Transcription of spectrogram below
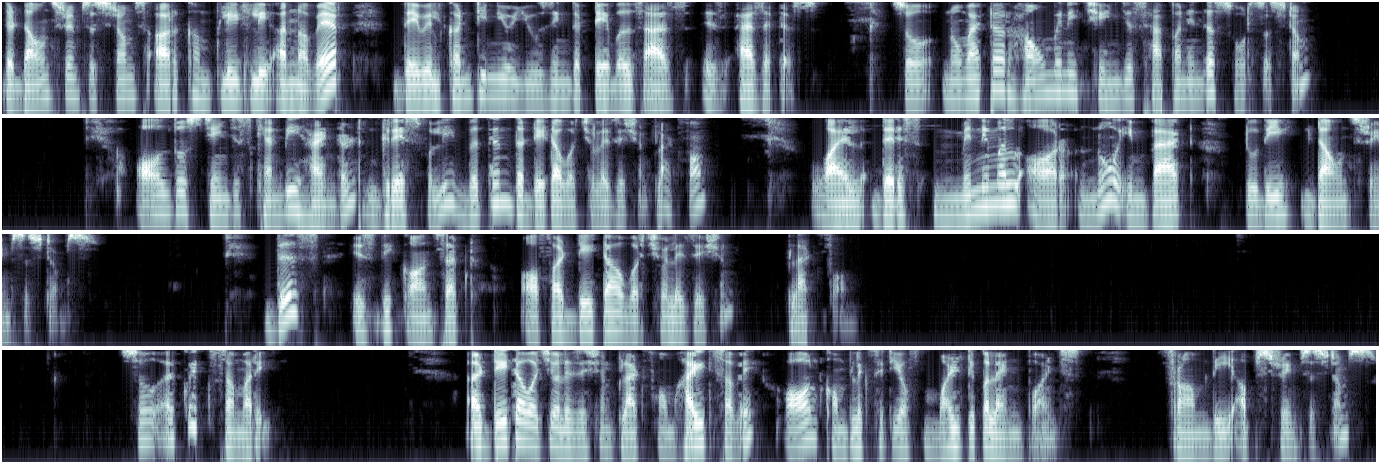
The downstream systems are completely unaware. They will continue using the tables as is as it is. So no matter how many changes happen in the source system, all those changes can be handled gracefully within the data virtualization platform while there is minimal or no impact to the downstream systems. This is the concept of a data virtualization platform. So a quick summary. A data virtualization platform hides away all complexity of multiple endpoints from the upstream systems.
